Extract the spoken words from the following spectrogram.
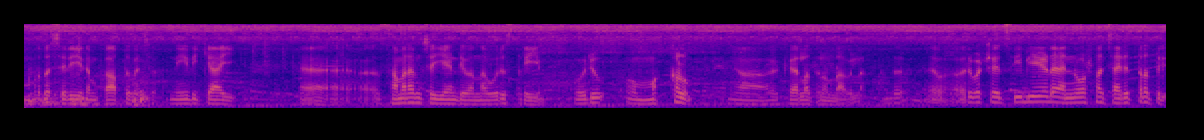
മൃതശരീരം കാത്തുവെച്ച് നീതിക്കായി സമരം ചെയ്യേണ്ടി വന്ന ഒരു സ്ത്രീയും ഒരു മക്കളും കേരളത്തിലുണ്ടാവില്ല. അത് ഒരുപക്ഷെ സി ബി ഐയുടെ അന്വേഷണ ചരിത്രത്തിൽ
